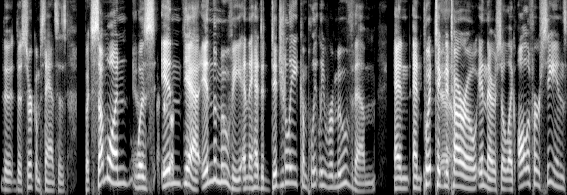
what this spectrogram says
the the circumstances. But someone Yeah, was I heard about in yeah in the movie, and they had to digitally completely remove them and and put Tig Notaro Yeah. In there. So like all of her scenes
